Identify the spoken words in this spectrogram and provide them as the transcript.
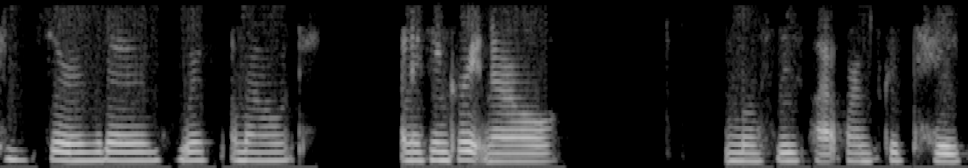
conservative with amount. And I think right now most of these platforms could take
